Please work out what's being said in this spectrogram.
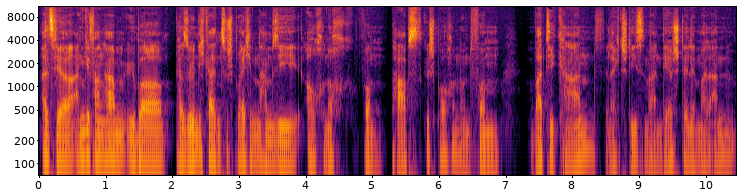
Als wir angefangen haben, über Persönlichkeiten zu sprechen, haben Sie auch noch vom Papst gesprochen und vom Vatikan. Vielleicht schließen wir an der Stelle mal an.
